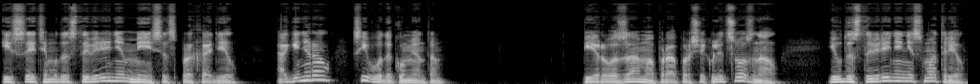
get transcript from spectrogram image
и с этим удостоверением месяц проходил, а генерал с его документом. Первого зама прапорщик в лицо знал и удостоверение не смотрел.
